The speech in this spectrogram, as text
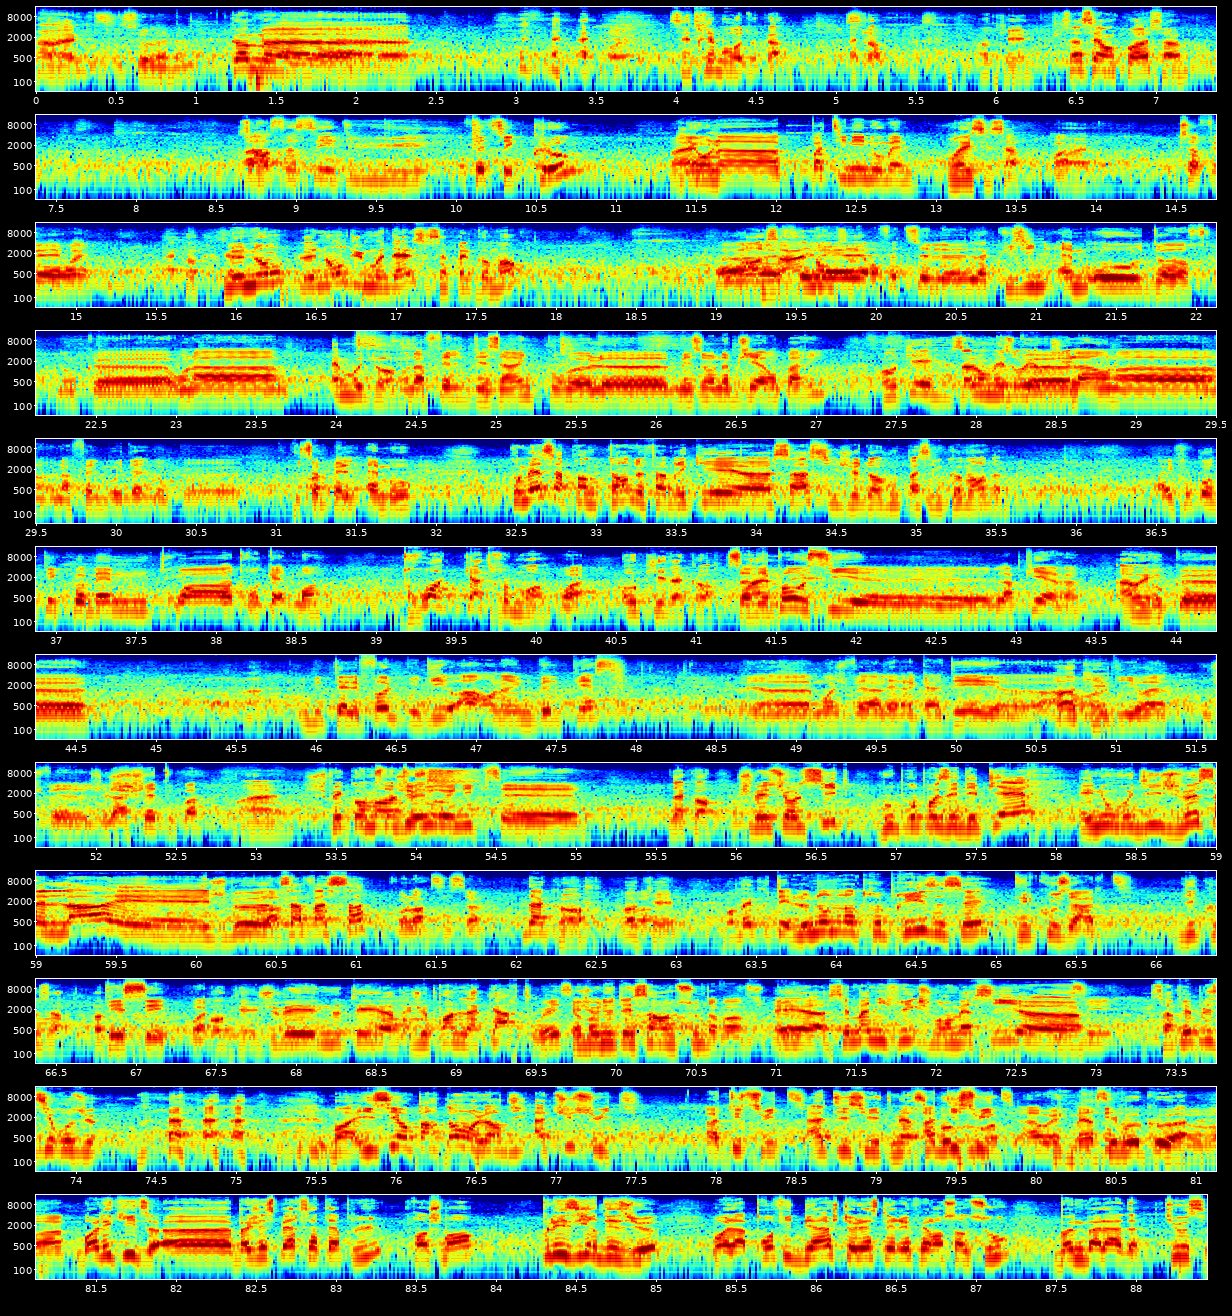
Ah ouais. ici sur la. Comme. C'est très beau en tout cas. D'accord. Ok. Ça c'est en quoi ça Ça, ça c'est du. En fait, c'est chrome. Ouais. Et on a patiné nous-mêmes. Oui, c'est ça. Ouais. Donc ça fait, ouais. D'accord. Le nom, le nom du modèle, ça s'appelle comment Euh, Ah, ça a un nom, ça. En fait, c'est le- la cuisine MO d'or. Donc, euh, on, a, M d'or. on a fait le design pour euh, le Maison Objet en Paris. Ok. Salon maison euh, objet. là, on a, on a fait le modèle. Donc, euh, il s'appelle MO. Combien ça prend de temps de fabriquer euh, ça si je dois vous passer une commande Ah, il faut compter quand même 3-4 mois. 3-4 mois. Ouais. Ok, d'accord. Ça Ouais, dépend mais- aussi euh, la pierre. hein. Ah oui. Donc, euh, il me téléphone pour dire Ah, on a une belle pièce. Euh, moi, je vais aller regarder. et, alors Ok. On dit Ouais, je, vais, je l'achète ou pas. Ouais. Je fais comment? C'est vais- toujours unique. C'est. D'accord. Je vais sur le site, vous proposez des pierres et nous on vous dit je veux celle-là et je veux que ça fasse ça Voilà, c'est ça. D'accord, ok. Bon bah écoutez, le nom de l'entreprise c'est Dirkuzart. Dirkuzart, ok. DC, ouais. Ok, je vais noter, euh, je vais prendre la carte et je vais noter ça en dessous. Ça va, super. Et euh, c'est magnifique, je vous remercie. Euh, merci. Ça fait plaisir aux yeux. bon, ici en partant, on leur dit as-tu suite à tout de suite. À tout de suite, merci à beaucoup. À tout de suite, ah ouais. Merci beaucoup. Bon les kids, bah, j'espère que ça t'a plu, franchement. Plaisir des yeux. Voilà, profite bien, je te laisse les références en dessous. Bonne balade. Tchuss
